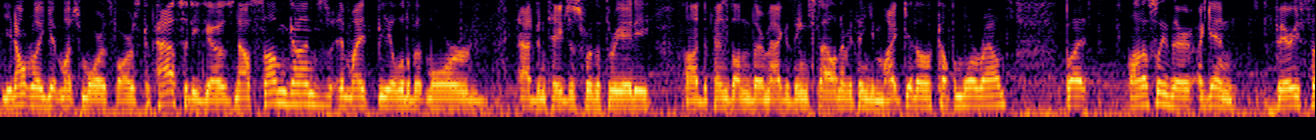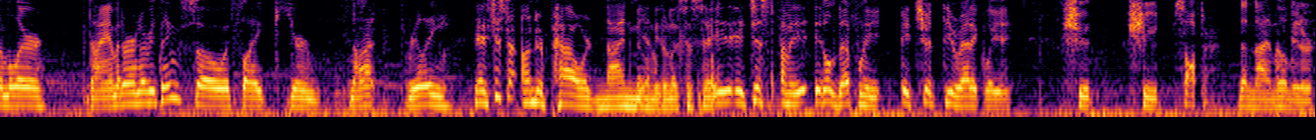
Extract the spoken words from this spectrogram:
you don't really get much more as far as capacity goes. Now some guns it might be a little bit more advantageous for the 380. Uh, depends on their magazine style and everything. You might get a couple more rounds. But honestly they're again very similar diameter and everything. So it's like you're not really Yeah, it's just an underpowered nine millimeter. Let's just say it, it just. I mean, it'll definitely. It should theoretically shoot shoot softer than nine millimeter.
